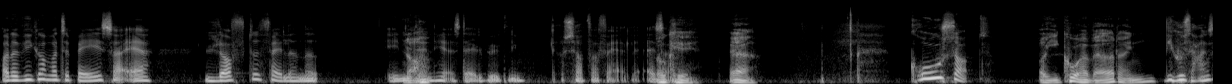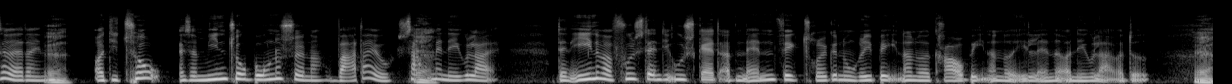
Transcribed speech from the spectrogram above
Og da vi kommer tilbage, så er loftet faldet ned inde Nå. i den her staldbygning. Det var så forfærdeligt. Altså, Okay, ja. Grusomt. Og I kunne have været derinde? Vi kunne sagtens have været derinde. Ja. Og de to, altså mine to bonussønner, var der jo sammen Ja. med Nikolaj. Den ene var fuldstændig uskat, og den anden fik trykket nogle ribben og noget kravben og noget et eller andet, og Nikolaj var død. Ja.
